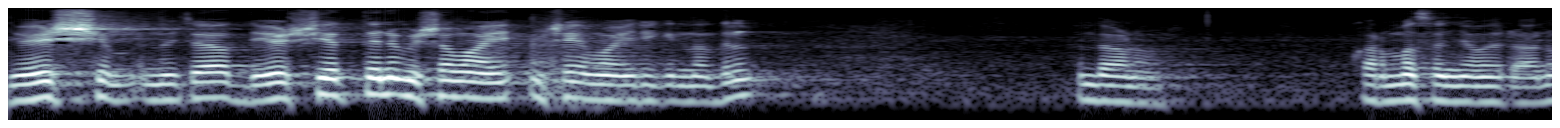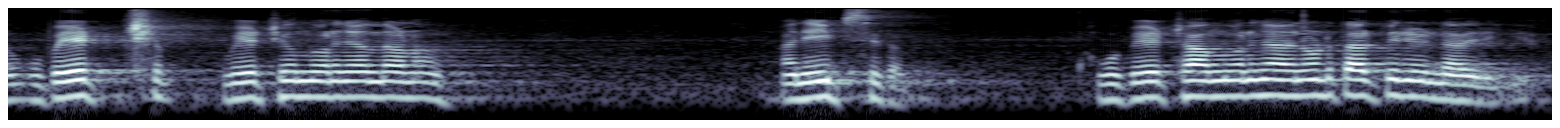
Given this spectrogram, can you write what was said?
ദേഷ്യം എന്ന് വെച്ചാൽ ദേഷ്യത്തിന് വിഷമായി വിഷയമായിരിക്കുന്നതിൽ എന്താണ്? കർമ്മസഞ്ജ വരാനും ഉപേക്ഷം ഉപേക്ഷം എന്ന് പറഞ്ഞാൽ എന്താണ്? അനീപ്സിതം. ഉപേക്ഷ എന്ന് പറഞ്ഞാൽ അതിനോട് താല്പര്യമില്ലാതിരിക്കുക.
